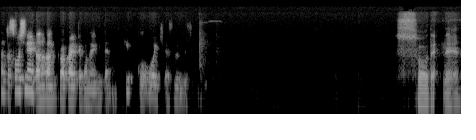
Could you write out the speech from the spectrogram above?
なんかそうしないとあの感覚は返ってこないみたいな、結構多い気がするんですよ。そうだよね。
